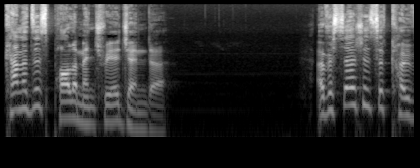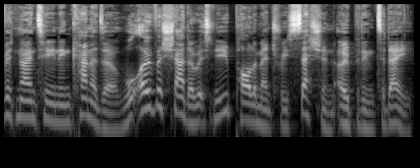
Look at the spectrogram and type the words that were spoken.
Canada's parliamentary agenda. A resurgence of COVID 19 in Canada will overshadow its new parliamentary session opening today.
